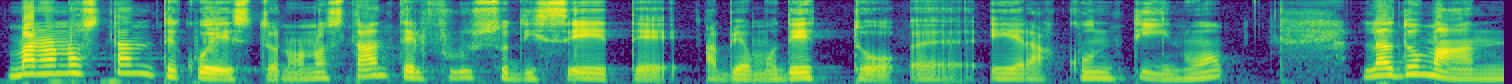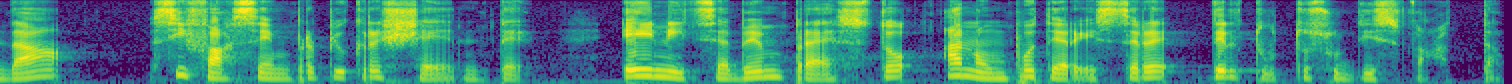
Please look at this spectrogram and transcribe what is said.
Ma nonostante questo, nonostante il flusso di sete, abbiamo detto, eh, era continuo, la domanda si fa sempre più crescente e inizia ben presto a non poter essere del tutto soddisfatta.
